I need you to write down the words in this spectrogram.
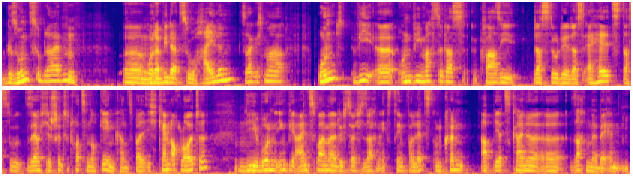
gesund zu bleiben äh, oder wieder zu heilen, sag ich mal? Und wie, äh, und wie machst du das quasi, dass du dir das erhältst, dass du solche Schritte trotzdem noch gehen kannst? Weil ich kenne auch Leute, die wurden irgendwie ein, zweimal durch solche Sachen extrem verletzt und können ab jetzt keine äh, Sachen mehr beenden.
